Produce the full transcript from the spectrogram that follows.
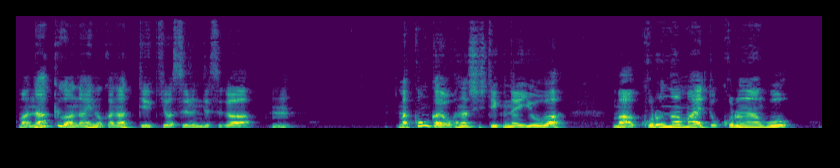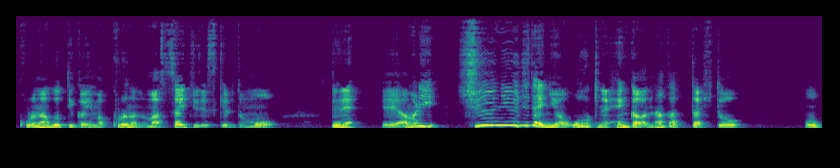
まあなくはないのかなっていう気はするんですが、うん。まあ、今回お話ししていく内容はまあコロナ前とコロナ後コロナ後っていうか今コロナの真っ最中ですけれどもでね、えーあまり収入自体には大きな変化がなかった人を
